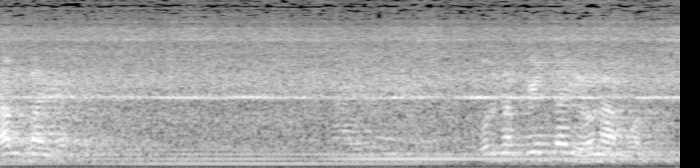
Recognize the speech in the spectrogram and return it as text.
थांब थांब. पूर्ण पिंड घेऊन आपण.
